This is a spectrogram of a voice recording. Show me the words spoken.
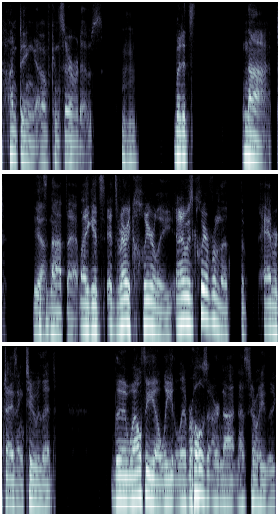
hunting of conservatives, Mm-hmm. but it's not. Yeah. It's not that. Like it's it's very clearly, and it was clear from the the advertising too that the wealthy elite liberals are not necessarily the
